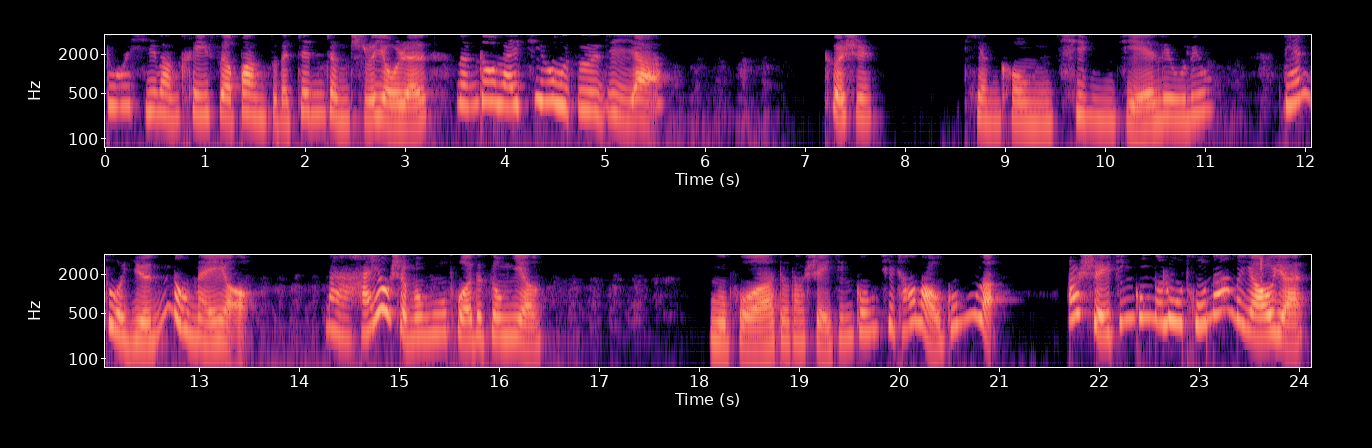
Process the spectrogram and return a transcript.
多希望黑色棒子的真正持有人能够来救自己呀！可是天空清洁溜溜。连朵云都没有，哪还有什么巫婆的踪影？巫婆都到水晶宫去找老公了，而水晶宫的路途那么遥远，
